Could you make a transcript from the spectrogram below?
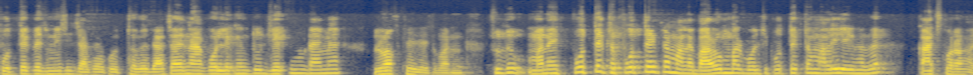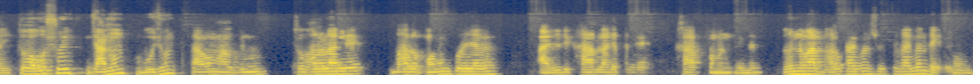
প্রত্যেকটা জিনিসই যাচাই করতে হবে। যাচাই না করলে কিন্তু যে কোনো টাইমে লস খেয়ে যেতে পারেন। শুধু মানে প্রত্যেকটা প্রত্যেকটা মালে, বারংবার বলছি প্রত্যেকটা মালেই এইভাবে কাজ করা হয়। তো অবশ্যই জানুন, বুঝুন, তারপর মাল কিনুন। তো ভালো লাগলে ভালো কমেন্ট করে যাবেন। আর যদি খারাপ লাগে তাহলে খারাপ কমেন্ট করবেন। ধন্যবাদ, ভালো থাকবেন, সুস্থ থাকবেন, দেখতে পাবেন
